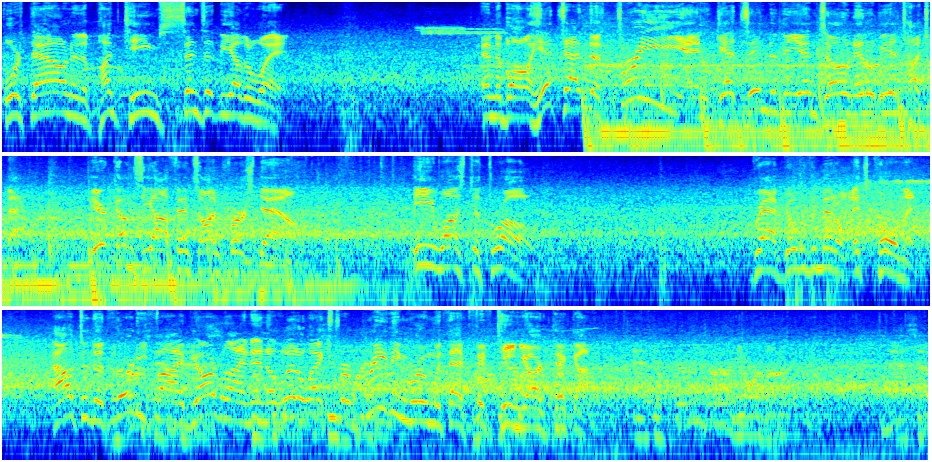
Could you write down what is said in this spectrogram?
Fourth down, and the punt team sends it the other way. And the ball hits at the three and gets into the end zone. It'll be a touchback. Here comes the offense on first down. He wants to throw. Grabbed over the middle. It's Coleman. Out to the 35-yard line and a little extra breathing room with that 15-yard pickup. At the 35-yard line. That's a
